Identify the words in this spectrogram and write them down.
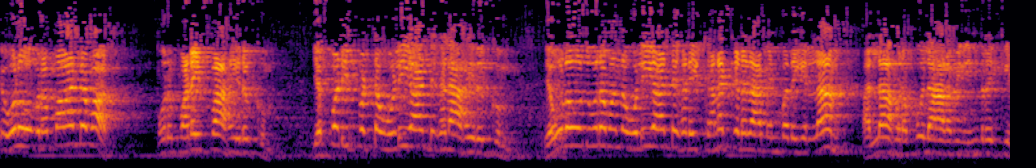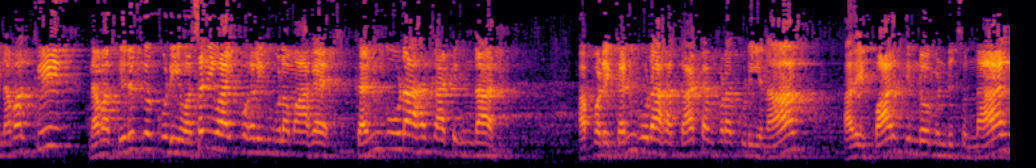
எவ்வளவு பிரம்மாண்டமா ஒரு படைப்பாக இருக்கும். எப்படிப்பட்ட ஒளியாண்டுகளாக இருக்கும்? எவ்வளவு தூரம் அந்த ஒளியாண்டுகளை கணக்கிடலாம் என்பதையெல்லாம் அல்லாஹ் ரபுல் ஆலமின் இன்றைக்கு நமக்கு நமக்கு இருக்கக்கூடிய வசதி வாய்ப்புகளின் மூலமாக கண்கூடாக காட்டுகின்றான். அப்படி கண்கூடாக காட்டப்படக்கூடிய நாம் அதை பார்க்கின்றோம் என்று சொன்னால்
